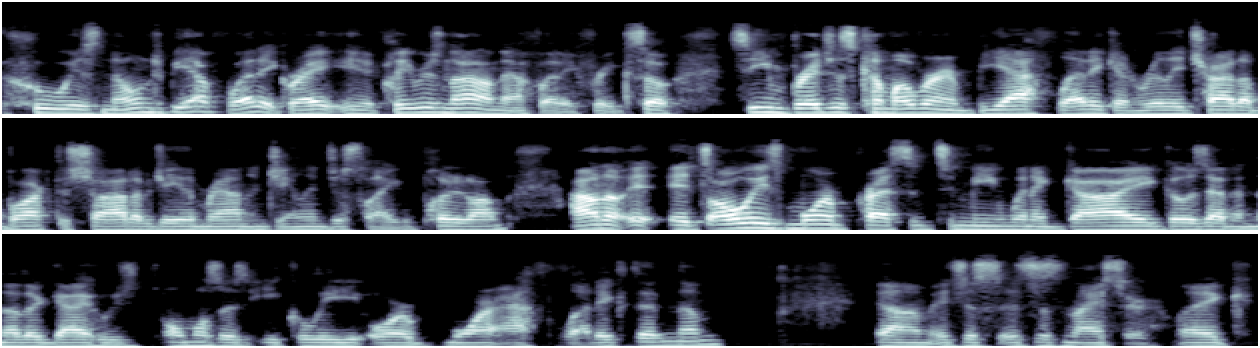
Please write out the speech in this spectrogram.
who is known to be athletic, right? You know, Kleber's not an athletic freak. So seeing Bridges come over and be athletic and really try to block the shot of Jaylen Brown and Jaylen just like put it on. I don't know. It, it's always more impressive to me when a guy goes at another guy who's almost as equally or more athletic than them. Um, it's just it's just nicer. Like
